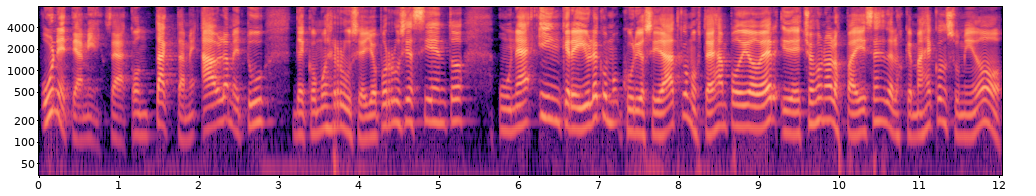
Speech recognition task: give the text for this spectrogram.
Únete a mí, o sea, contáctame, háblame tú de cómo es Rusia. Yo por Rusia siento una increíble curiosidad, como ustedes han podido ver, y de hecho es uno de los países de los que más he consumido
